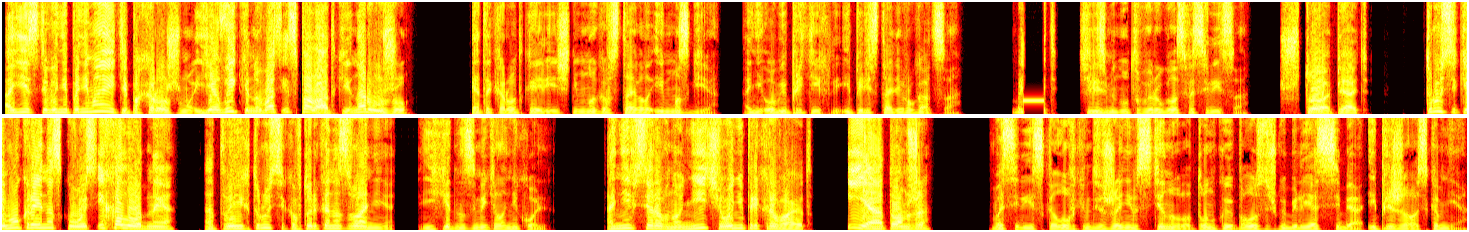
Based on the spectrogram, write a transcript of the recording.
А если вы не понимаете по-хорошему, я выкину вас из палатки наружу». Эта короткая речь немного вставила им мозги. Они обе притихли и перестали ругаться. «Блядь, Через минуту выругалась Василиса. «Что опять?» «Трусики мокрые насквозь и холодные. От твоих трусиков только название», — ехидно заметила Николь. «Они все равно ничего не прикрывают. И я о том же». Василиска ловким движением стянула тонкую полосочку белья с себя и прижалась ко мне.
